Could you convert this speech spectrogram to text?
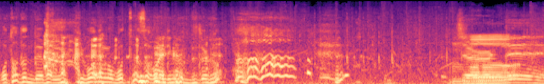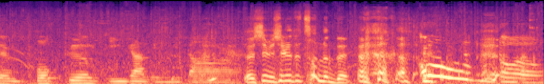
못하던데 방금 비보는 거 못해서 걸린 건데 저거. 뭐. 저는 볶음 인간입니다. 열심히 실드 쳤는데. 무서워요.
